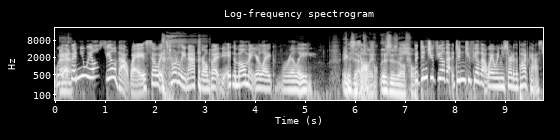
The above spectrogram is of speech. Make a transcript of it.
We, uh, but we all feel that way, so it's totally natural. but in the moment, you're like, really. This exactly. Is awful. This is awful. But didn't you feel that? Didn't you feel that way when you started the podcast?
